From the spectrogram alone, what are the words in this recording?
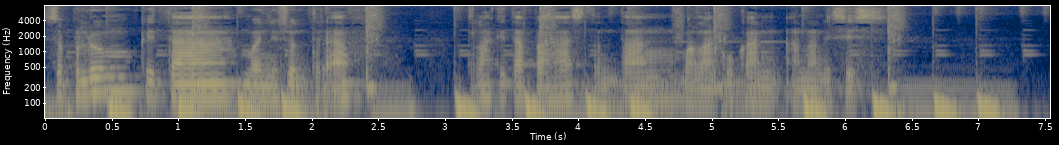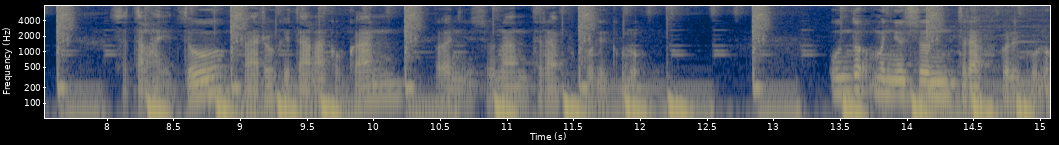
Sebelum kita menyusun draft Telah kita bahas tentang melakukan analisis setelah itu, baru kita lakukan penyusunan draft kurikulum. Untuk menyusun draft kurikulum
